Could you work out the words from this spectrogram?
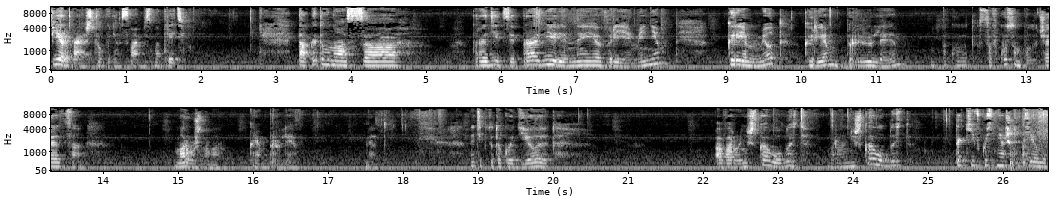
первое, что будем с вами смотреть так, это у нас а, традиции, проверенные временем. Крем-мед, крем-брюле. Вот такой вот со вкусом получается мороженого крем-брюле. Мед. Знаете, кто такой делает? А Воронежская область. Воронежская область такие вкусняшки делает.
